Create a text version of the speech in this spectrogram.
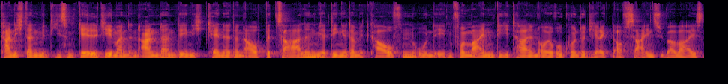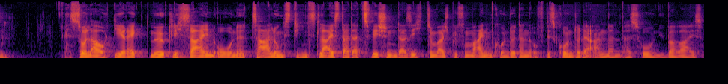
kann ich dann mit diesem Geld jemanden anderen, den ich kenne, dann auch bezahlen, mir Dinge damit kaufen und eben von meinem digitalen Eurokonto direkt auf seins überweisen. Es soll auch direkt möglich sein, ohne Zahlungsdienstleister dazwischen, dass ich zum Beispiel von meinem Konto dann auf das Konto der anderen Person überweise.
